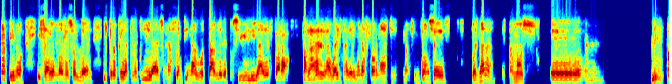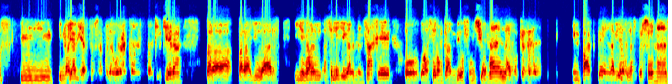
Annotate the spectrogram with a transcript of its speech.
rápido y sabemos resolver y creo que la creatividad es una fuente inagotable de posibilidades para para darle la vuelta de alguna forma. Entonces, pues nada, estamos eh, listos y, muy abiertos a colaborar con, quien quiera para, para ayudar y llegar hacerle llegar el mensaje o, hacer un cambio funcional, algo que impacte en la vida de las personas.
